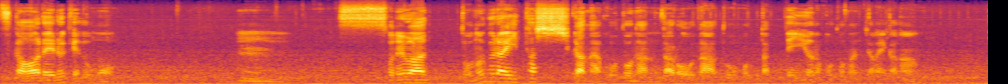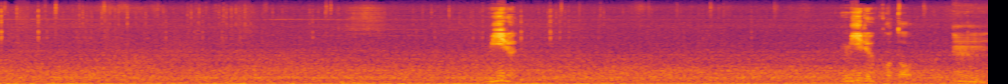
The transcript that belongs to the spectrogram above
使われるけども、うん、それはどのぐらい確かなことなんだろうなと思ったっていうようなことなんじゃないかな。見る見ること。うん。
